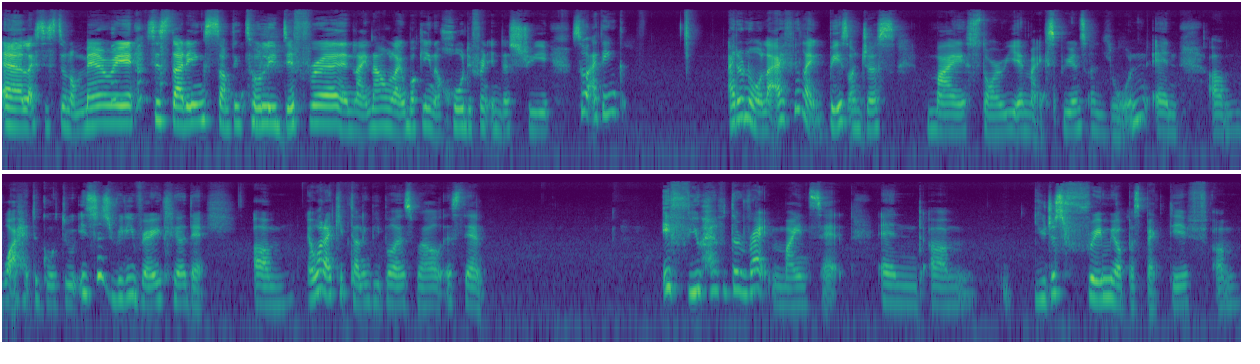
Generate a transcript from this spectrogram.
uh, like sis still not married. Sis studying something totally different, and like now like working in a whole different industry. So I think, I don't know. Like I feel like based on just my story and my experience alone and um what I had to go through, it's just really very clear that um and what I keep telling people as well is that if you have the right mindset and um you just frame your perspective um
